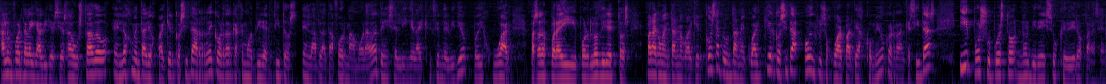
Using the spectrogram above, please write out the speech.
Dale un fuerte like al vídeo si os ha gustado. En los comentarios cualquier cosita. Recordad que hacemos directitos en la plataforma morada. Tenéis el link en la descripción del vídeo. Podéis jugar, pasaros por ahí por los directos para comentarme cualquier cosa, preguntarme cualquier cosita o incluso jugar partidas conmigo con ranquesitas. Y por supuesto no olvidéis suscribiros para ser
